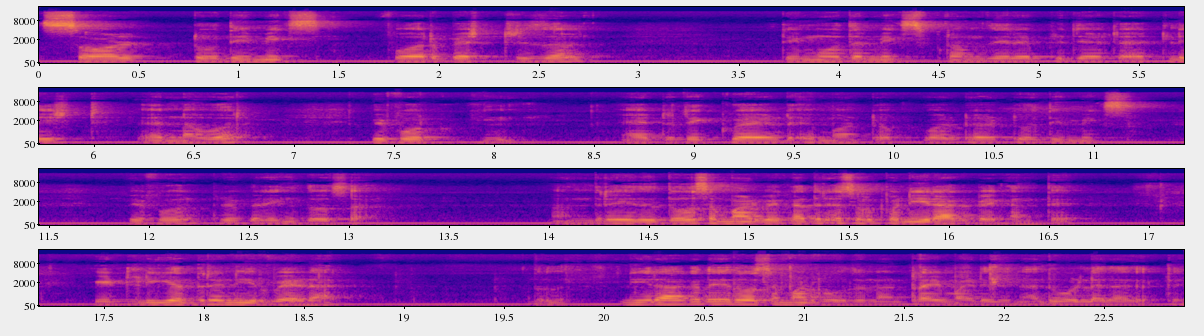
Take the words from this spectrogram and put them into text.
salt to the mix for best result remove the mix from the refrigerator at least an hour before cooking add required amount of water to the mix before preparing dosa ಅಂದರೆ ಇದು ದೋಸೆ ಮಾಡಬೇಕಾದ್ರೆ ಸ್ವಲ್ಪ ನೀರು ಹಾಕಬೇಕಂತೆ ಇಡ್ಲಿಗೆ ಅಂದರೆ ನೀರು ಬೇಡ ನೀರು ಹಾಕದೆ ದೋಸೆ ಮಾಡ್ಬೋದು ನಾನು ಟ್ರೈ ಮಾಡಿದ್ದೀನಿ ಅದು ಒಳ್ಳೆಯದಾಗುತ್ತೆ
